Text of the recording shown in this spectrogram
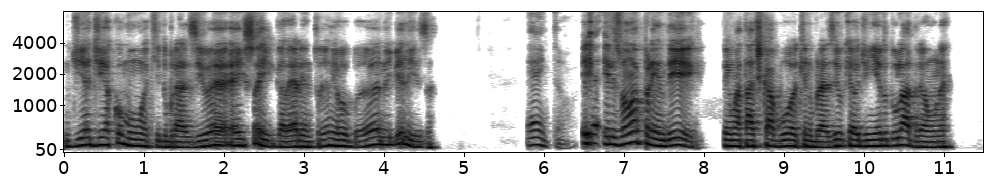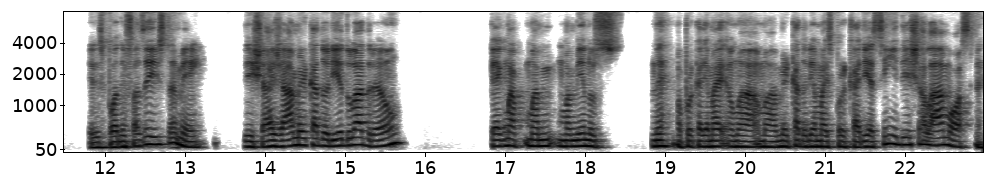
dia a dia comum aqui do Brasil é, é isso aí, galera entrando e roubando e beleza. É, então. E, eles vão aprender, tem uma tática boa aqui no Brasil, que é o dinheiro do ladrão, né? Eles podem fazer isso também. Deixar já a mercadoria do ladrão, pega uma, uma, uma menos, né? Uma porcaria mais, uma, uma mercadoria mais porcaria assim e deixa lá a amostra.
